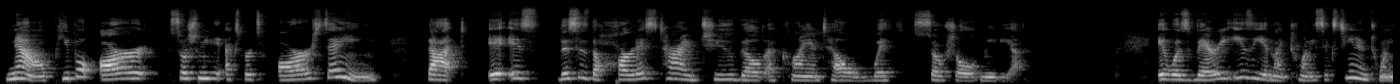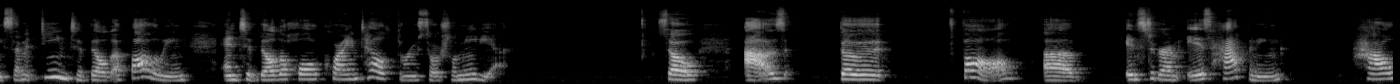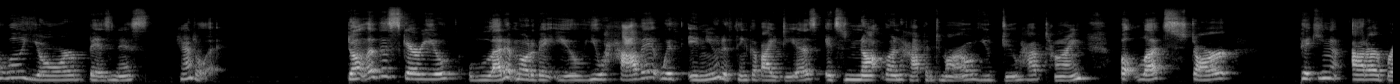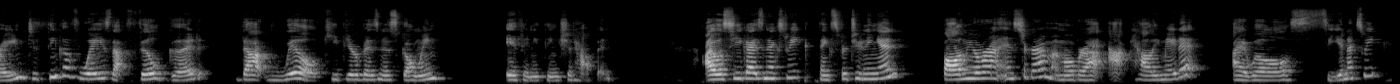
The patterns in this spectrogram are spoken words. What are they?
Now, people are, social media experts are saying that it is this is the hardest time to build a clientele with social media. It was very easy in like 2016 and 2017 to build a following and to build a whole clientele through social media. So, as the fall of Instagram is happening, how will your business handle it? Don't let this scare you. Let it motivate you. You have it within you to think of ideas. It's not going to happen tomorrow. You do have time, but let's start picking at our brain to think of ways that feel good that will keep your business going if anything should happen. I will see you guys next week. Thanks for tuning in. Follow me over on Instagram. I'm over at, at Callie Made It. I will see you next week.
